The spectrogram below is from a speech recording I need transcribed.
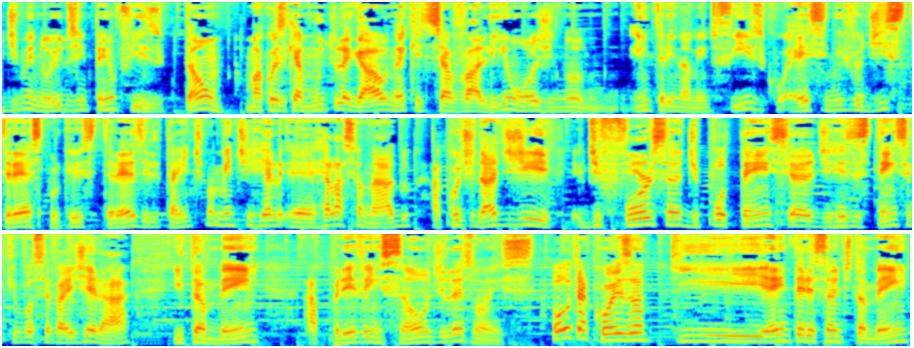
e diminui o desempenho físico. Então, uma coisa que é muito legal, né, que se avaliam hoje no, em treinamento físico é esse nível de estresse, porque o estresse ele está intimamente re, é, relacionado à quantidade de, de força, de potência, de resistência que você vai gerar e também a prevenção de lesões. Outra coisa que é interessante também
